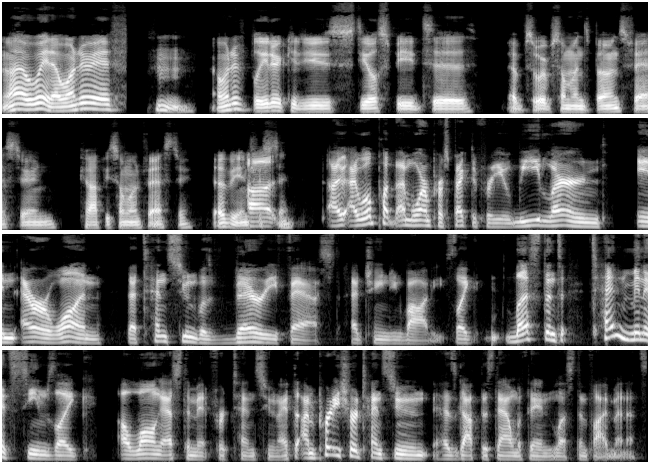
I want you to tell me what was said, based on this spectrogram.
Oh, wait, I wonder if. Hmm. I wonder if Bleeder could use steel speed to absorb someone's bones faster and copy someone faster. That would be Uh, interesting. I, I will put that more in perspective for you. We learned in Era 1 that TenSoon was very fast at changing bodies. Like, less than t- 10 minutes seems like a long estimate for TenSoon. I th- I'm pretty sure TenSoon has got this down within less than five minutes.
